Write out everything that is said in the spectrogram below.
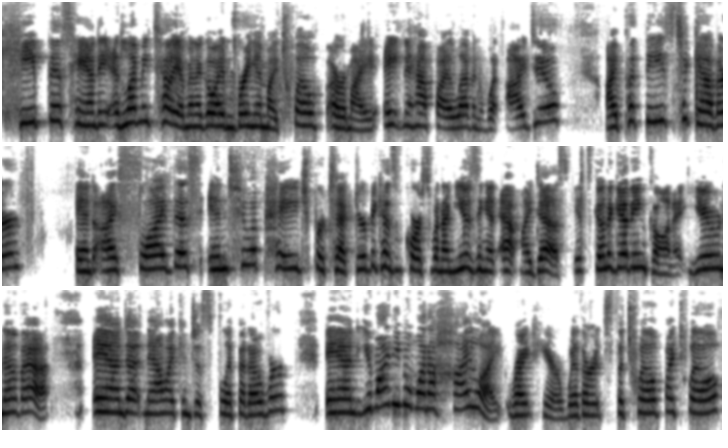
Keep this handy. And let me tell you, I'm going to go ahead and bring in my 12 or my eight and a half by 11. What I do, I put these together and I slide this into a page protector because, of course, when I'm using it at my desk, it's going to get ink on it. You know that. And uh, now I can just flip it over. And you might even want to highlight right here, whether it's the 12 by 12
